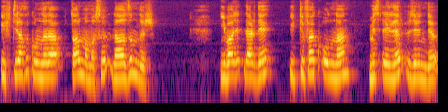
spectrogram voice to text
ihtilaflı konulara dalmaması lazımdır. İbadetlerde ittifak olunan meseleler üzerinde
